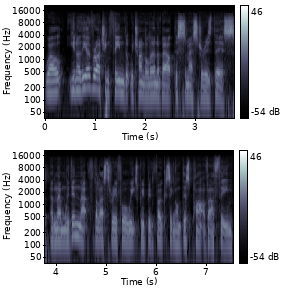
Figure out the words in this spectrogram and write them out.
well, you know, the overarching theme that we're trying to learn about this semester is this. And then within that, for the last three or four weeks, we've been focusing on this part of our theme.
